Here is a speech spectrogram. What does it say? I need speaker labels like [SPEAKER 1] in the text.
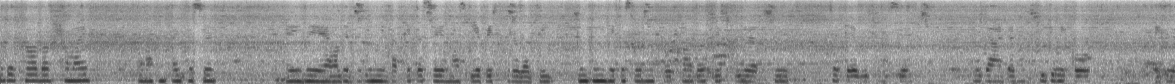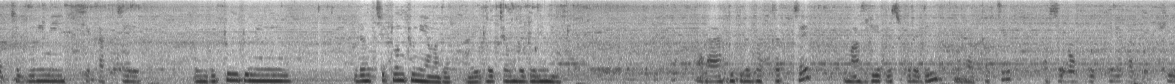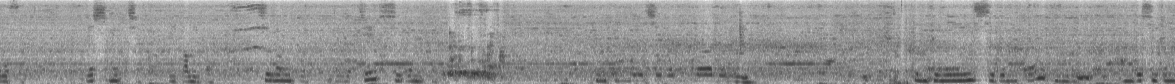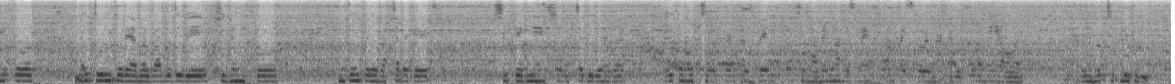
[SPEAKER 1] ওদের খাওয়া দাওয়ার সময় তারা এখন খাইতেছে এই যে আমাদের দুদিনই ভাত খাইতেছে, মাছ দিয়ে পেস্ট করে ভাত দিই। টুনটুনি খাইতেছে তো খাওয়া দাওয়া শেষ করে সে সেটাই বসে আছে এটা এটা হচ্ছে টুমিকো এটা হচ্ছে সে খাচ্ছে। টুনটুনি, এটা হচ্ছে টুনটুনি আমাদের, আর এটা হচ্ছে আমাদের ডুরিমি তারা দুপুরে ভাত খাচ্ছে, মাছ দিয়ে পেস্ট করে দিই ভাত খাচ্ছে, আর সে দুধ খেয়ে তারপর শুয়ে আছে রেস্ট নিচ্ছে এই কমিকো এটা হচ্ছে শিবমিকো আমাদের শিবমিকো নতুন করে আবার বাবু দিবে শিবমিকো নতুন করে বাচ্চা পেটে সে প্রেগনেন্ট সে বাচ্চা দিবে আবার। এই তো হচ্ছে তার হাজব্যান্ড সে ভাবেন না হাজব্যান্ড কাজ করেন না, কারণ কোনো মেয়ে হয়। কারণ হচ্ছে টুনটুনি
